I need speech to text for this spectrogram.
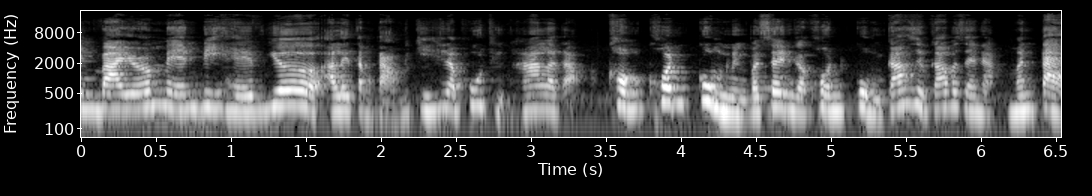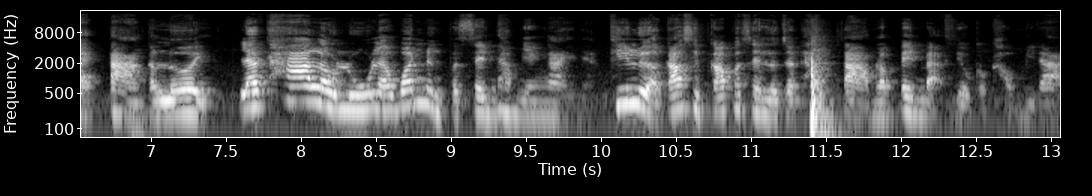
environment behavior อะไรต่างๆ เมื่อกี้ที่เราพูดถึง 5 ระดับ ของคนกลุ่ม 1%กับคนกลุ่ม 99%อะมันแตกต่างกันเลย แล้วถ้าเรารู้แล้วว่า 1%ทำยังไงเนี่ยที่เหลือ 99%เราจะทำตามแล้วเป็นแบบเดียวกับเขาไม่ได้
